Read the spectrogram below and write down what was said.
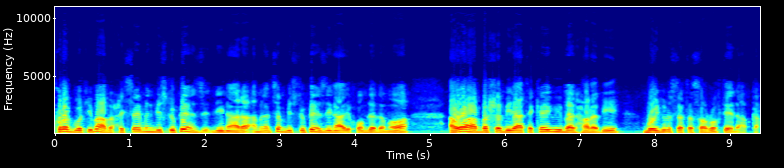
کوڕە گوتی با بە حیسەی من 25 دینارە ئەمنە چەند 25 دیناری خۆم دەدەمەوە ئەوە بە شەبیراتەکەی وی بەرهەرەبی بۆی درستە تەسەڕف تێدا بکە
